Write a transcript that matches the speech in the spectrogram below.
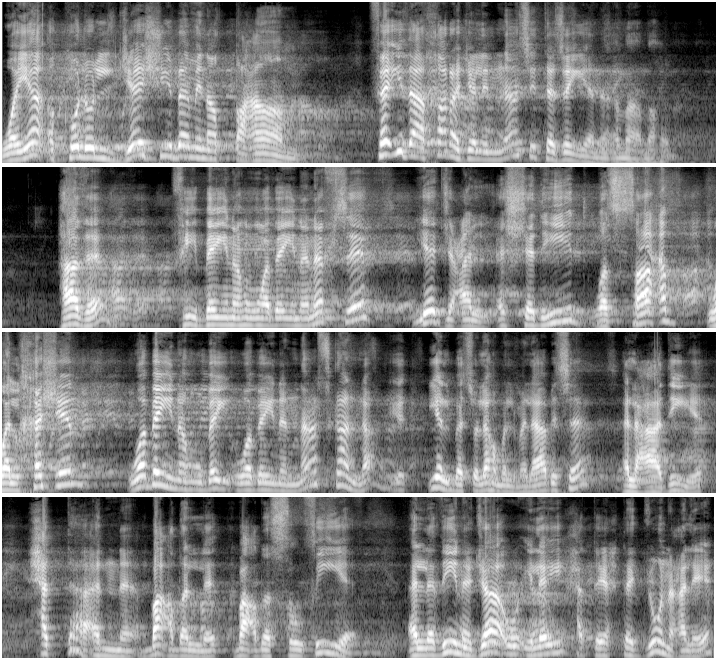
ويأكل الجشب من الطعام. فإذا خرج للناس تزين أمامهم. هذا في بينه وبين نفسه يجعل الشديد والصعب والخشن وبينه وبين الناس كان لا يلبس لهم الملابس العادية. حتى أن بعض بعض الصوفية الذين جاءوا إليه حتى يحتجون عليه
